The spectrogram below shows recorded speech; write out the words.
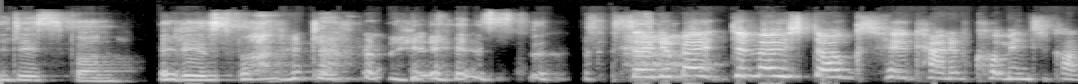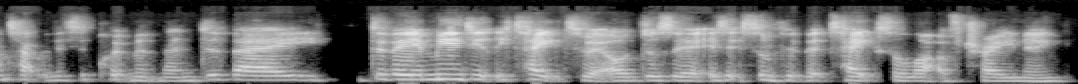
It is fun. It is fun. It definitely is. so, do, do most dogs who kind of come into contact with this equipment then do they do they immediately take to it, or does it is it something that takes a lot of training?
